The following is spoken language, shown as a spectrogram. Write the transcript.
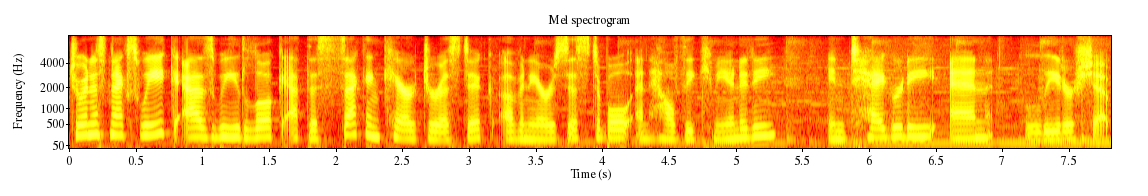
join us next week as we look at the second characteristic of an irresistible and healthy community: integrity and leadership.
